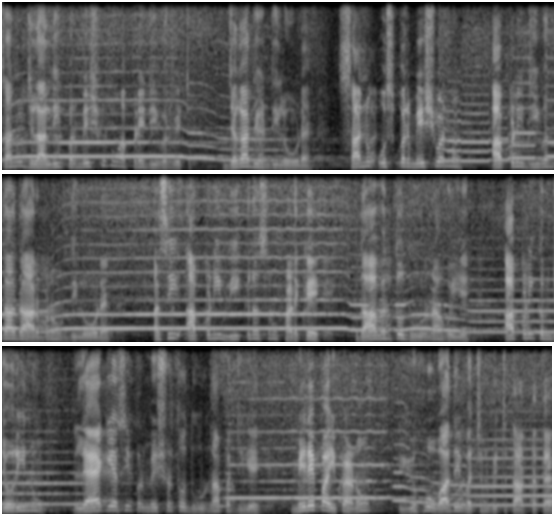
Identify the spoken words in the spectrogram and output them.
ਸਾਨੂੰ ਜਲਾਲੀ ਪਰਮੇਸ਼ਵਰ ਨੂੰ ਆਪਣੇ ਜੀਵਨ ਵਿੱਚ ਜਗ੍ਹਾ ਦੇਣ ਦੀ ਲੋੜ ਹੈ। ਸਾਨੂੰ ਉਸ ਪਰਮੇਸ਼ਵਰ ਨੂੰ ਆਪਣੇ ਜੀਵਨ ਦਾ ਆਧਾਰ ਬਣਾਉਣ ਦੀ ਲੋੜ ਹੈ। ਅਸੀਂ ਆਪਣੀ ਵੀਕਨੈਸ ਨੂੰ ਫੜ ਕੇ ਖੁਦਾਵੰਦ ਤੋਂ ਦੂਰ ਨਾ ਹੋਈਏ। ਆਪਣੀ ਕਮਜ਼ੋਰੀ ਨੂੰ ਲੈ ਕੇ ਅਸੀਂ ਪਰਮੇਸ਼ਵਰ ਤੋਂ ਦੂਰ ਨਾ ਭੱਜੀਏ। ਮੇਰੇ ਭਾਈ ਭੈਣੋ, ਯਹੋਵਾ ਦੇ ਵਚਨ ਵਿੱਚ ਤਾਕਤ ਹੈ।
